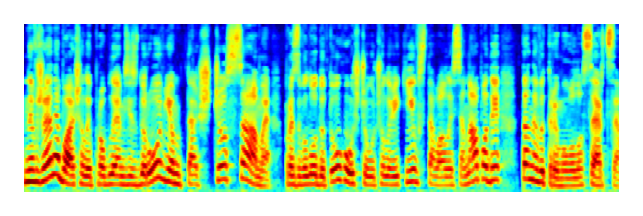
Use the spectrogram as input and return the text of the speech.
Невже не бачили проблем зі здоров'ям? Та що саме призвело до того, що у чоловіків ставалися напади та не витримувало серце?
